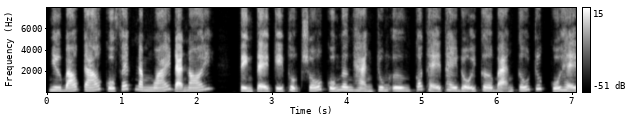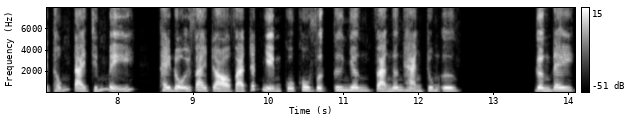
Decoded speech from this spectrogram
Như báo cáo của Fed năm ngoái đã nói, tiền tệ kỹ thuật số của ngân hàng trung ương có thể thay đổi cơ bản cấu trúc của hệ thống tài chính Mỹ, thay đổi vai trò và trách nhiệm của khu vực tư nhân và ngân hàng trung ương. Gần đây,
